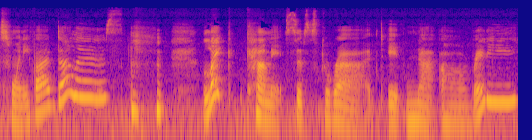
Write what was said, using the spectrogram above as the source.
$25. like, comment, subscribed if not already.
